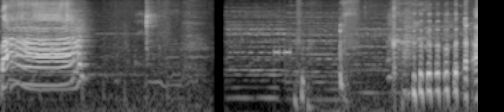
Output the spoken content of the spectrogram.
バイ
